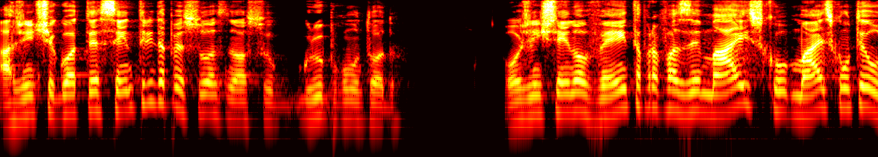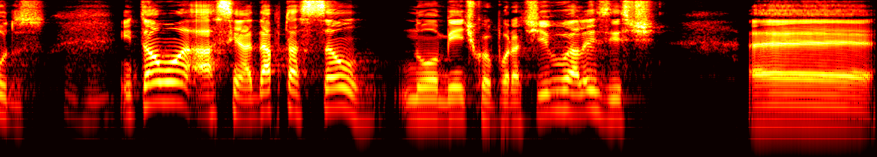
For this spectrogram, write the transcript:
a gente chegou a ter 130 pessoas no nosso grupo como um todo. Hoje a gente tem 90 para fazer mais, mais conteúdos. Uhum. Então, assim, a adaptação no ambiente corporativo, ela existe. É...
